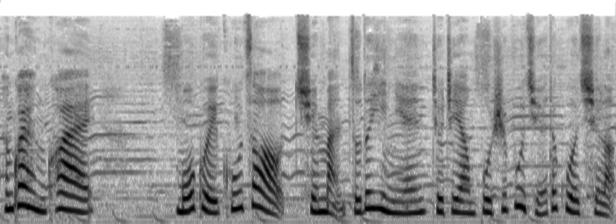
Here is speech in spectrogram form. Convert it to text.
很快很快，魔鬼枯燥却满足的一年就这样不知不觉的过去了。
